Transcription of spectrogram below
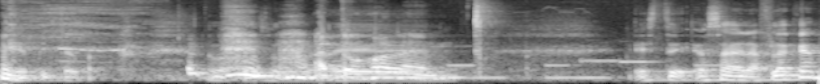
Y a Peter Parker, no me acuerdo su nombre. A Tom Eh, Holland. Este, o sea, la flaca es,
